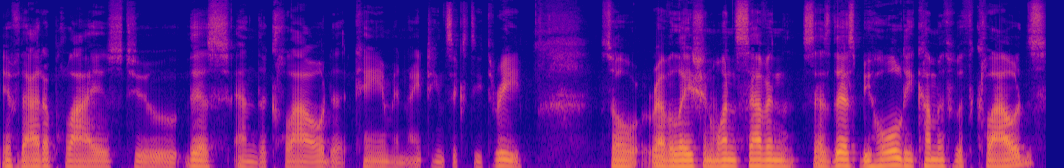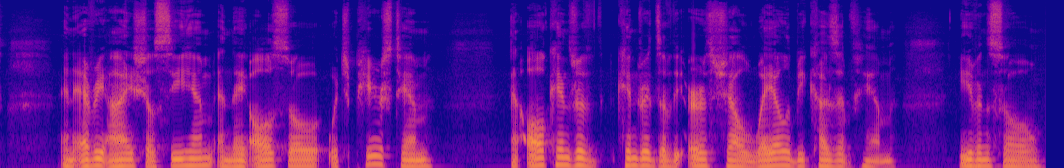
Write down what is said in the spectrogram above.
if that applies to this and the cloud that came in 1963. So Revelation 1 7 says this Behold, he cometh with clouds, and every eye shall see him, and they also which pierced him, and all kindreds of the earth shall wail because of him. Even so,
